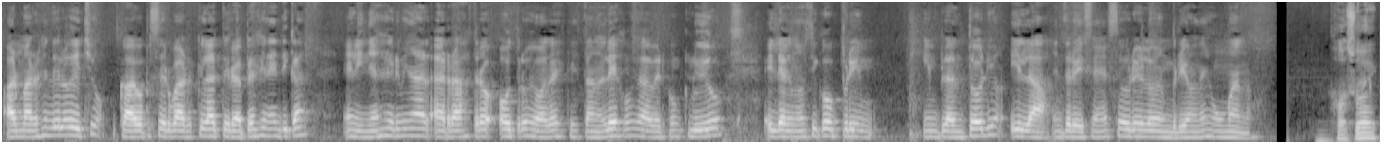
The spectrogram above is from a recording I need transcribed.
Al margen de lo dicho, cabe observar que la terapia genética en línea germinal arrastra otros debates que están lejos de haber concluido el diagnóstico implantorio y las intervenciones sobre los embriones humanos. Josué,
